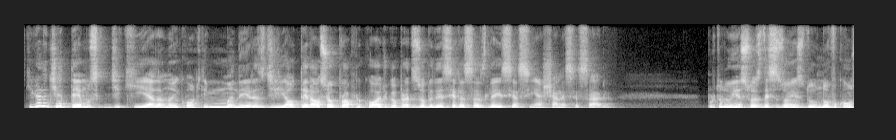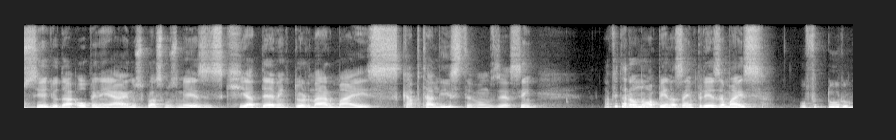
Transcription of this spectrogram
que garantia temos de que ela não encontre maneiras de alterar o seu próprio código para desobedecer essas leis se assim achar necessário? Por tudo isso, as decisões do novo conselho da OpenAI nos próximos meses, que a devem tornar mais capitalista, vamos dizer assim, afetarão não apenas a empresa, mas o futuro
